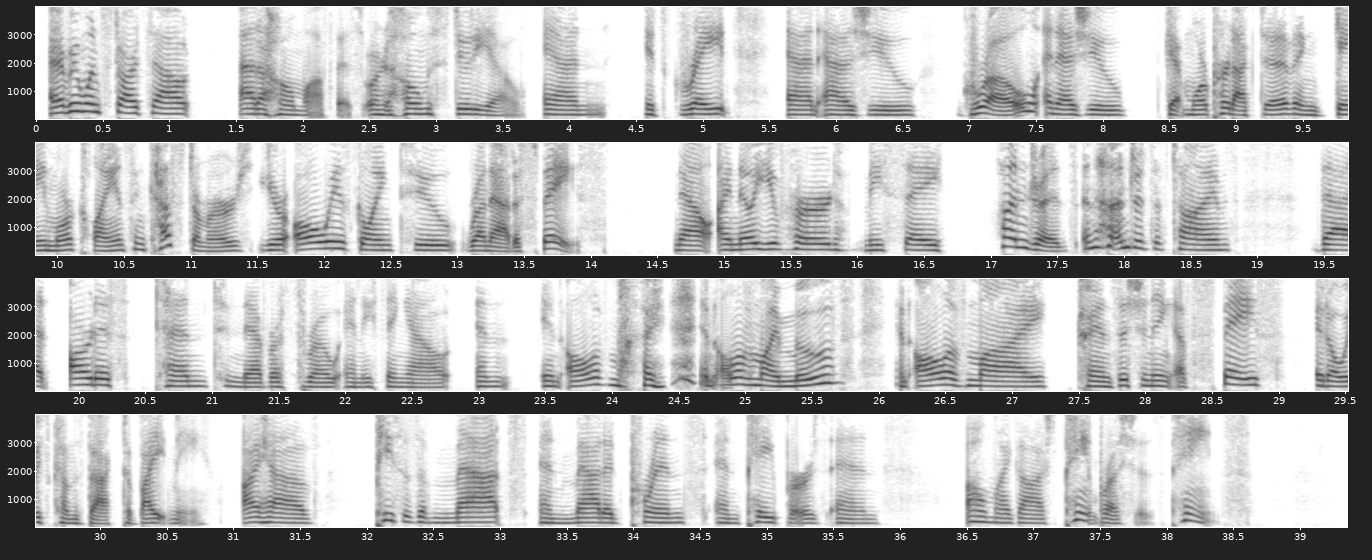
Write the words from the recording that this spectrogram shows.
Everyone starts out at a home office or in a home studio, and it's great. And as you grow and as you get more productive and gain more clients and customers, you're always going to run out of space. Now, I know you've heard me say hundreds and hundreds of times that artists tend to never throw anything out. And in all of my in all of my moves and all of my transitioning of space, it always comes back to bite me. I have pieces of mats and matted prints and papers and oh my gosh, paintbrushes, paints,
